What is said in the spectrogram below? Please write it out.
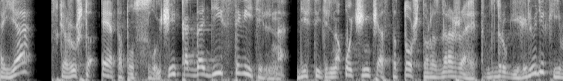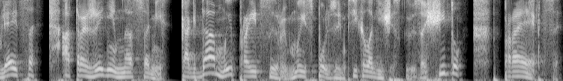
я скажу, что это тот случай, когда действительно, действительно очень часто то, что раздражает в других людях, является отражением нас самих. Когда мы проецируем, мы используем психологическую защиту, проекция.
